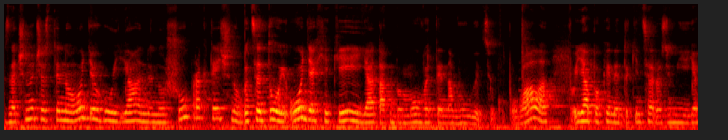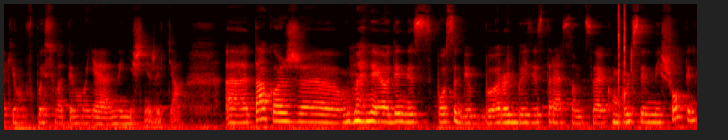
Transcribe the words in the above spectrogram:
Значну частину одягу я не ношу практично, бо це той одяг, який я, так би мовити, на вулицю купувала. Я поки не до кінця розумію, як його вписувати в моє нинішнє життя. Е, Також е, у мене один із способів боротьби зі стресом це компульсивний шопінг.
